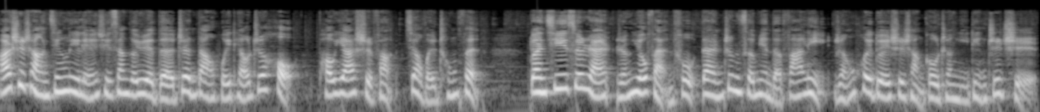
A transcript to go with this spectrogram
而市场经历连续三个月的震荡回调之后，抛压释放较为充分，短期虽然仍有反复，但政策面的发力仍会对市场构成一定支持。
